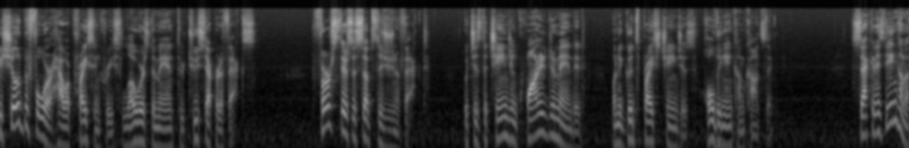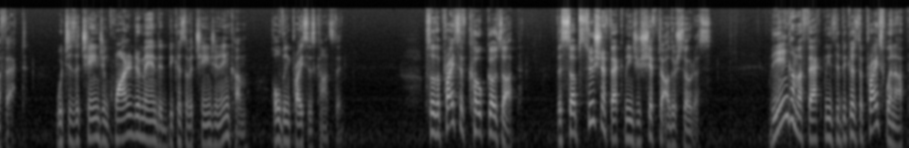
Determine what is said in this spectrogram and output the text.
We showed before how a price increase lowers demand through two separate effects. First, there's the substitution effect, which is the change in quantity demanded when a good's price changes, holding income constant. Second is the income effect, which is a change in quantity demanded because of a change in income, holding prices constant. So the price of Coke goes up. The substitution effect means you shift to other sodas. The income effect means that because the price went up,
